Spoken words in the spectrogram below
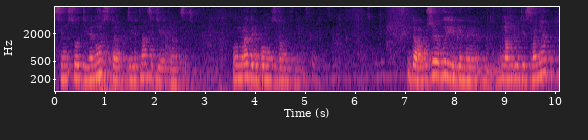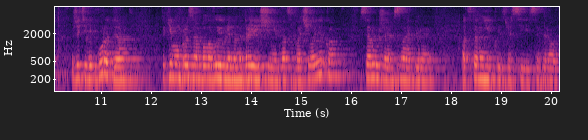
790 19 19. Мы вам рады любому звонку. Да, уже выявлены, нам люди звонят, жители города. Таким образом было выявлено на Троещине 22 человека с оружием, снайперы, отставник из России собирал.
